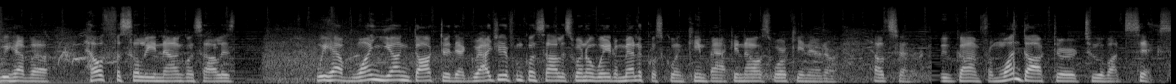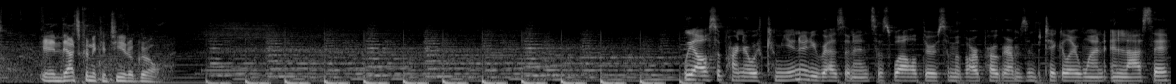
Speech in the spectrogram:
We have a health facility now in Gonzales. We have one young doctor that graduated from Gonzales, went away to medical school and came back and now is working at our health center. We've gone from one doctor to about six, and that's going to continue to grow. We also partner with community residents as well through some of our programs, in particular one Enlace,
